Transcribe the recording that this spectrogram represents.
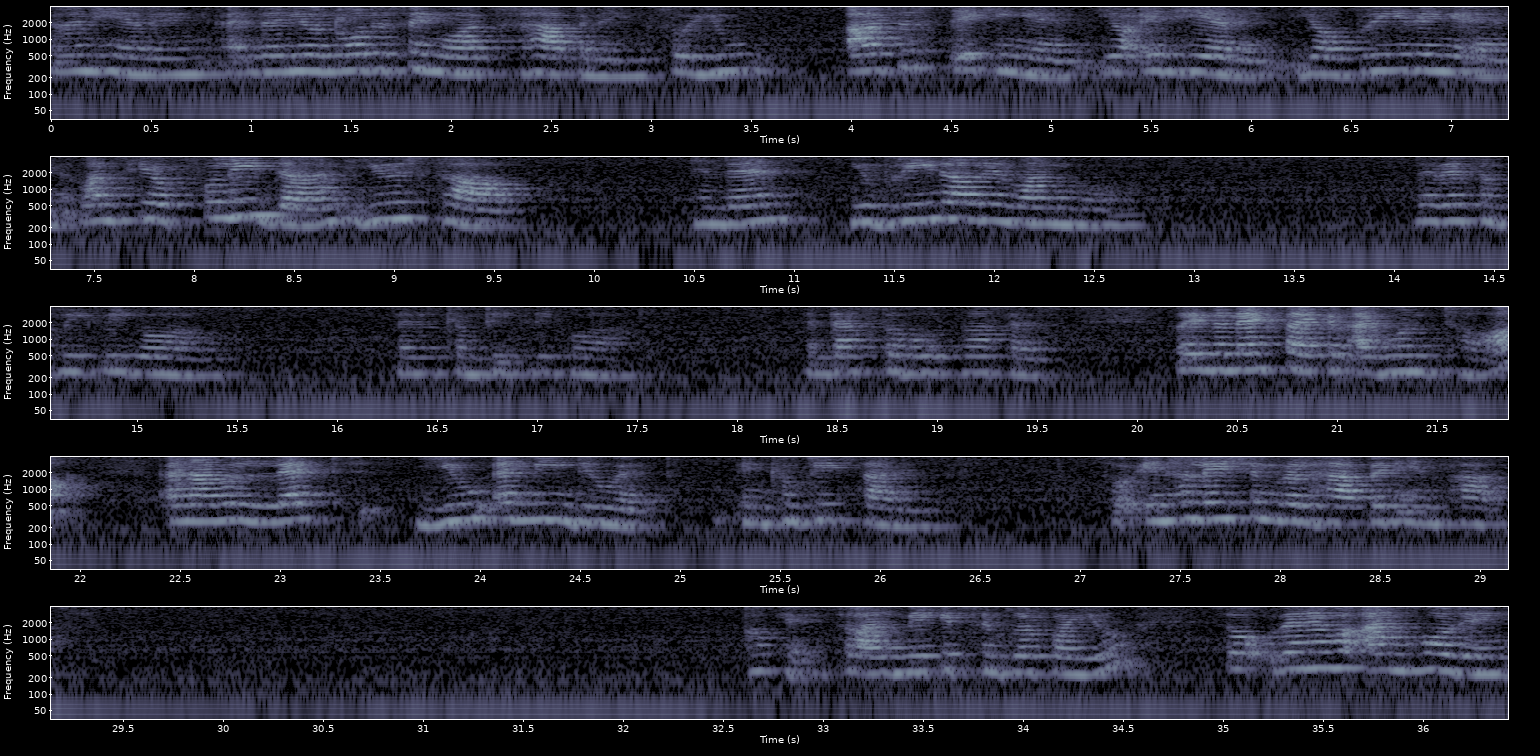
you're inhaling, and then you're noticing what's happening. So you are just taking in, you're inhaling, you're breathing in. Once you're fully done, you stop. And then you breathe out in one go. Let it completely go out. Let it completely go out. And that's the whole process. So in the next cycle, I won't talk and I will let you and me do it in complete silence. So inhalation will happen in parts. Okay, so I'll make it simpler for you. So whenever I'm holding,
